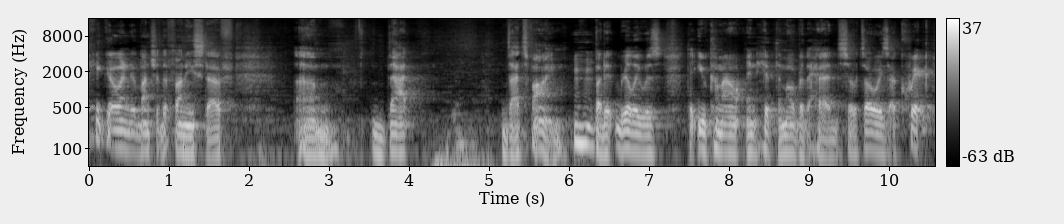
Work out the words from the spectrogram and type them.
go into a bunch of the funny stuff, um, that that's fine. But it really was that you come out and hit them over the head. So it's always a quick,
